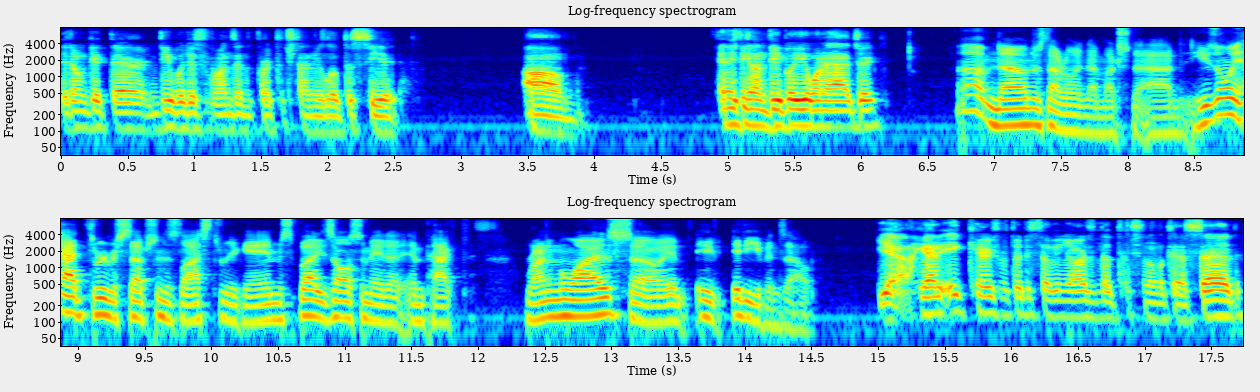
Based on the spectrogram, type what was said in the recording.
they don't get there. Deebo just runs in for a touchdown. You love to see it. Um, anything on Deebo you want to add, Jake? Um, no, there's not really that much to add. He's only had three receptions last three games, but he's also made an impact running wise, so it, it, it evens out. Yeah, he had eight carries for 37 yards and that touchdown, like I said.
